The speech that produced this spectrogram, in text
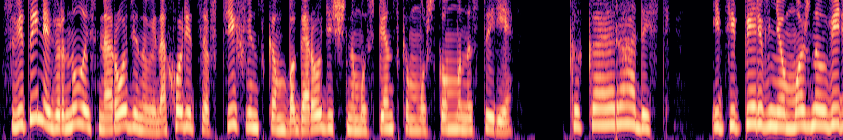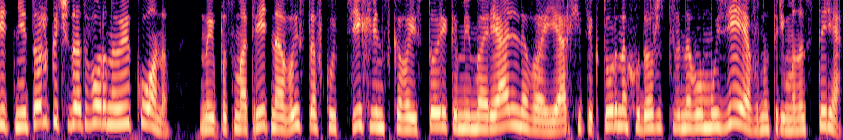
святыня вернулась на родину и находится в Тихвинском Богородичном Успенском мужском монастыре. Какая радость! И теперь в нем можно увидеть не только чудотворную икону, но и посмотреть на выставку Тихвинского историко-мемориального и архитектурно-художественного музея внутри монастыря.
